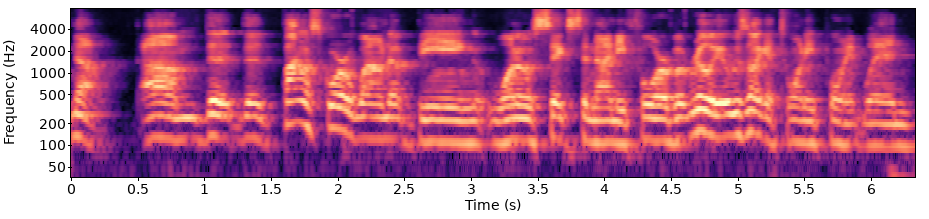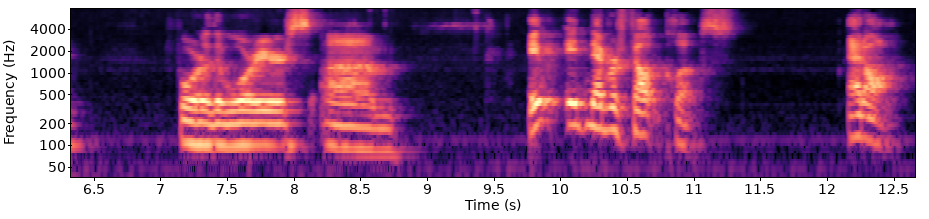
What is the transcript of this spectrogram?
No. Um, the the final score wound up being 106 to 94, but really it was like a 20 point win for the Warriors. Um, it it never felt close at all.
